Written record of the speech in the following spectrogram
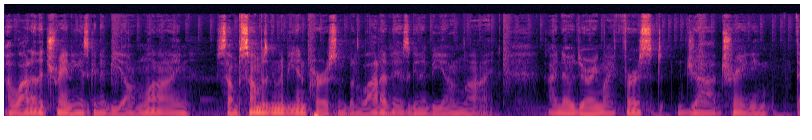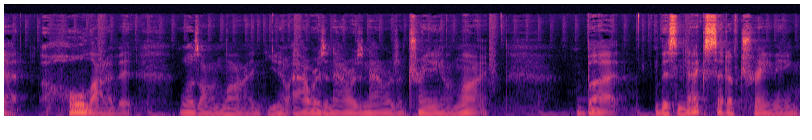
a lot of the training is going to be online. Some some is going to be in person, but a lot of it is going to be online. I know during my first job training that a whole lot of it was online, you know, hours and hours and hours of training online. But this next set of training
